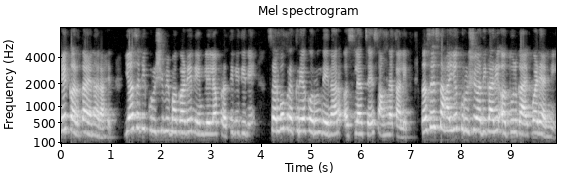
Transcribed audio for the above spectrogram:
हे करता येणार आहेत. यासाठी कृषी विभागाने नेमलेल्या प्रतिनिधीने सर्व प्रक्रिया करून देणार असल्याचे सांगण्यात आले. तसेच सहाय्यक कृषी अधिकारी अतुल गायकवाड यांनी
